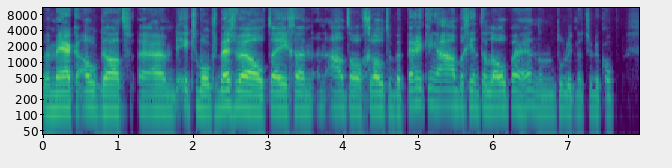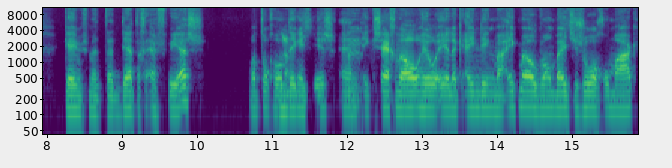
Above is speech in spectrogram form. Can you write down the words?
We merken ook dat um, de Xbox best wel tegen een aantal grote beperkingen aan begint te lopen. Hè? En dan doe ik natuurlijk op games met uh, 30 fps. Wat toch wel een ja. dingetje is. En ik zeg wel heel eerlijk één ding waar ik me ook wel een beetje zorgen om maak.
